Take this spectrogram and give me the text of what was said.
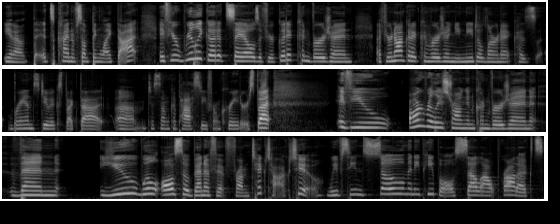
you know, it's kind of something like that. If you're really good at sales, if you're good at conversion, if you're not good at conversion, you need to learn it because brands do expect that um, to some capacity from creators. But if you are really strong in conversion, then you will also benefit from TikTok too. We've seen so many people sell out products,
